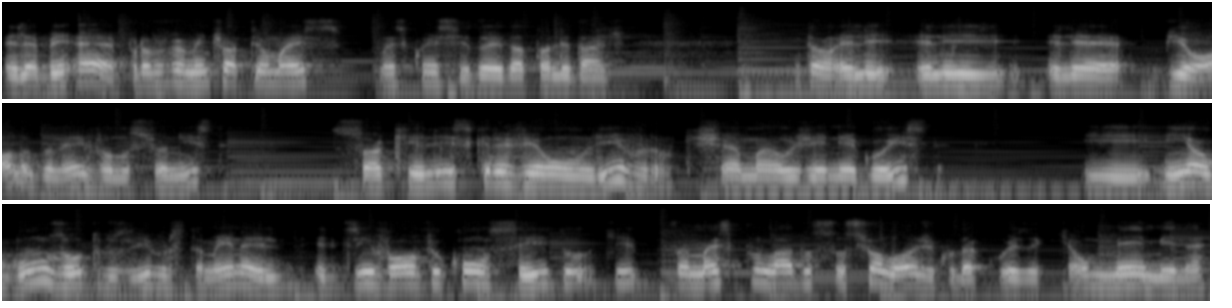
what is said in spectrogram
Ele é bem. É, provavelmente o ateu mais, mais conhecido aí da atualidade. Então, ele, ele, ele é biólogo, né? Evolucionista. Só que ele escreveu um livro que chama O Gênio Egoísta. E em alguns outros livros também, né? Ele, ele desenvolve o conceito que foi mais pro lado sociológico da coisa, que é o meme, né?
